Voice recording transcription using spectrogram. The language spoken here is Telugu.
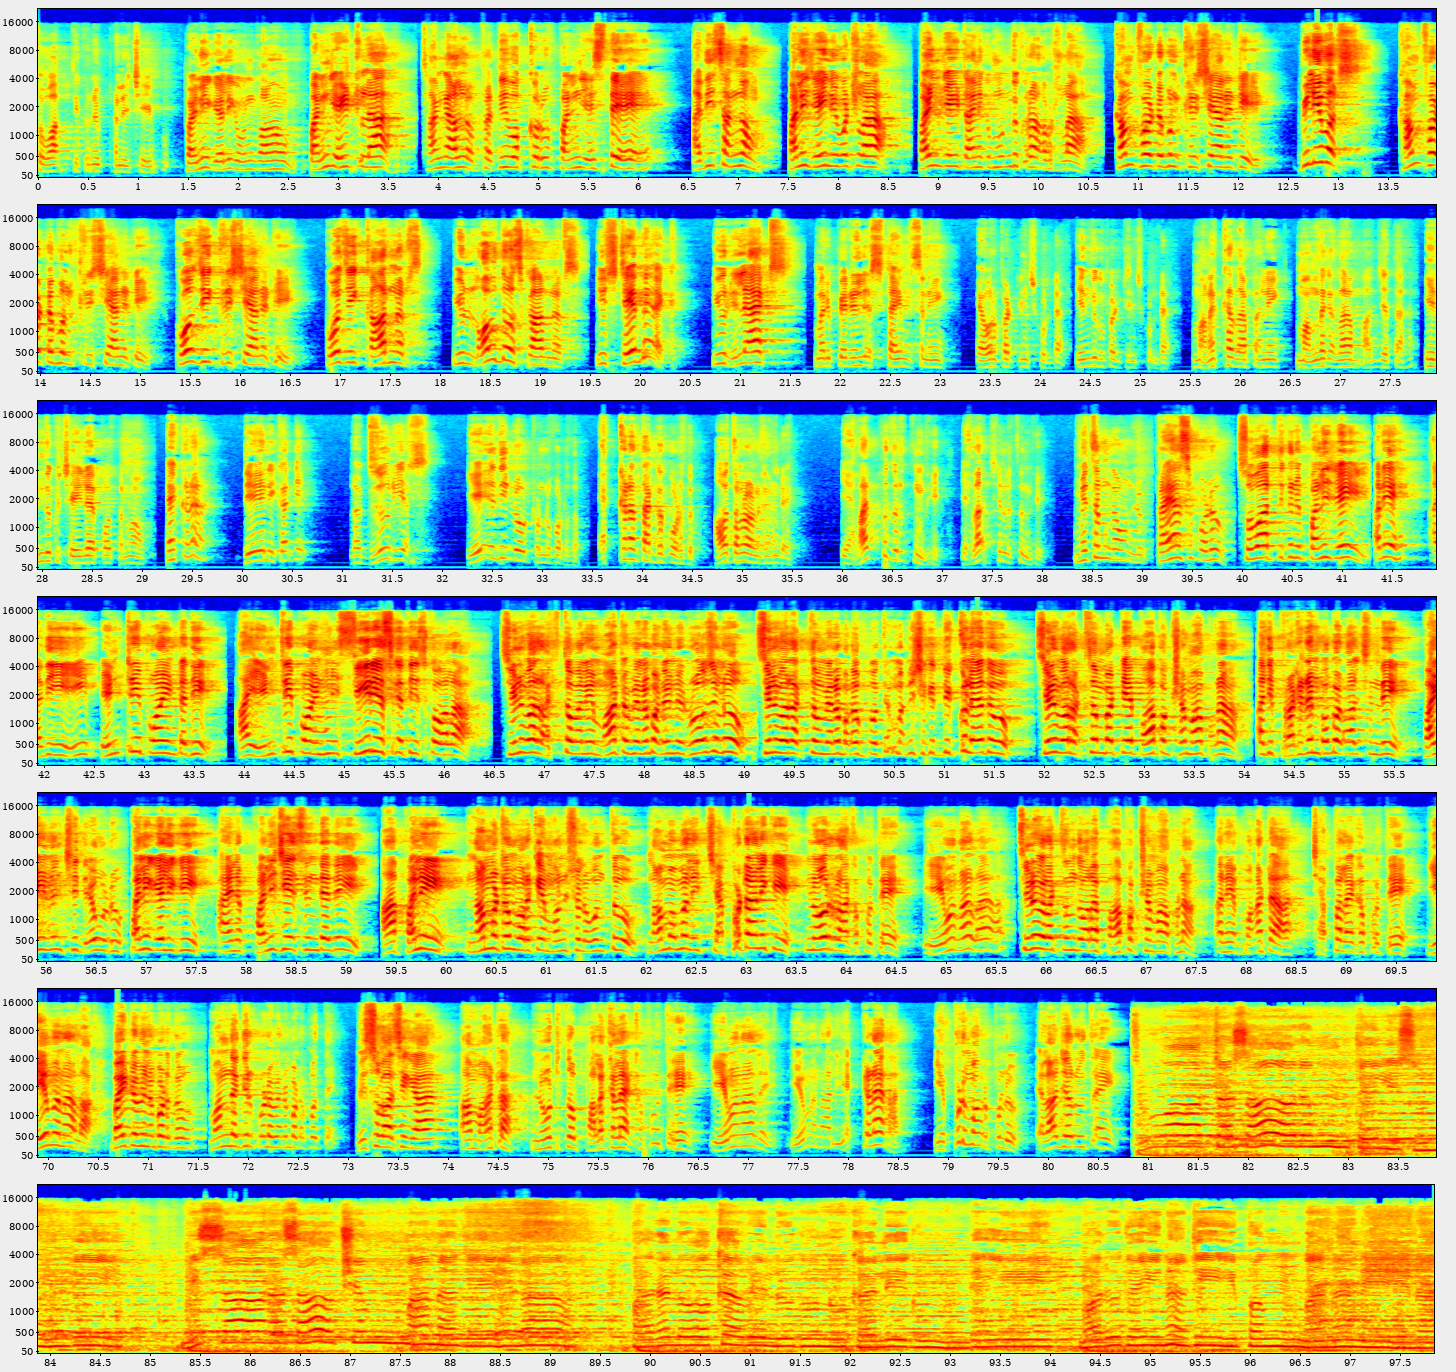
సువార్థికుని పని చేయము. పని కలిగి ఉందాం. పని చేయట్లా సంఘాల్లో ప్రతి ఒక్కరూ పని చేస్తే అది సంఘం. పని చేయనివ్వట్లా. పని చేయటానికి ముందుకు రావట్లా. Comfortable Christianity believers. Comfortable Christianity. Cozy Christianity. Cozy corners. You love those corners. You stay back. You relax. మరి పెరిలెస్ టైమ్స్ని ఎవరు పట్టించుకుంటారు? ఎందుకు పట్టించుకుంటారు? మనకు కదా పని మంద కదా బాధ్యత. ఎందుకు చేయలేకపోతున్నాం? ఎక్కడ? దేనికది లగ్జూరియస్ ఏది లోటు ఉండకూడదు. ఎక్కడ తగ్గకూడదు. అవతల వాళ్ళకంటే ఎలా కుదురుతుంది? ఎలా చెల్లుతుంది? మితంగా ఉండు. ప్రయాసపడు. సువార్థికుని పని చేయి. అరే అది ఎంట్రీ పాయింట్ అది. ఆ ఎంట్రీ పాయింట్ని సీరియస్గా తీసుకోవాలా? సిల్వ రక్తం అనే మాట వినబడని రోజులు. సిల్వ రక్తం వినబడకపోతే మనిషికి దిక్కు లేదు. సిల్వ రక్తం బట్టే పాప క్షమాపణ అది ప్రకటింపబడాల్సింది. పైనుంచి దేవుడు పని కలిగి ఆయన పని చేసింది అది ఆ పని నమ్మటం వరకే మనుషుల వంతు. నమ్మమని చెప్పటానికి నోరు రాకపోతే ఏమనాలా? చిలువ రక్తం ద్వారా పాపక్షమాపణ అనే మాట చెప్పలేకపోతే ఏమనాలా? బయట వినపడదు మన దగ్గర కూడా వినపడపోతే విశ్వాసిగా ఆ మాట నోటితో పలకలేకపోతే ఏమనాలి? ఏమనాలి? ఎక్కడా? ఎప్పుడు మార్పులు? ఎలా జరుగుతాయి? సువార్త సారం తెలిసుండి నిస్సార సాక్ష్యం మనదేనా పరలోక వెలుగును కలిగుండి మరుగైన దీపం మనమేనా?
